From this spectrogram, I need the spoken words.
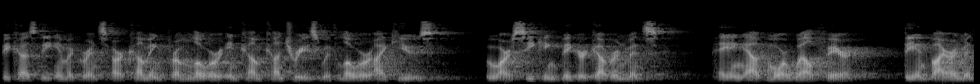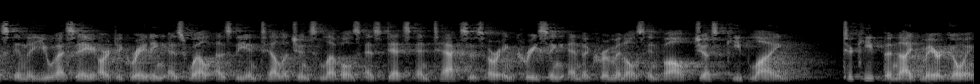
Because the immigrants are coming from lower income countries with lower IQs, who are seeking bigger governments, paying out more welfare, the environments in the USA are degrading as well as the intelligence levels as debts and taxes are increasing and the criminals involved just keep lying, to keep the nightmare going.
